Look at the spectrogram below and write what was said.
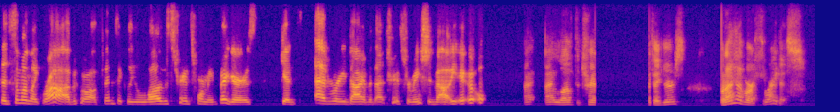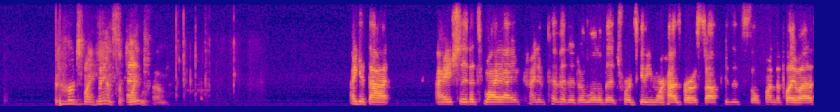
That someone like Rob, who authentically loves transforming figures, gets every dime of that transformation value. I, I love the trans figures, but I have arthritis. It hurts my mm-hmm. hands to play with them. I get that. I actually, that's why I've kind of pivoted a little bit towards getting more Hasbro stuff because it's still fun to play with.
